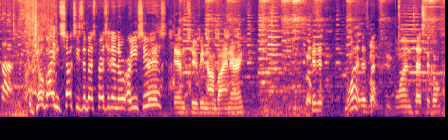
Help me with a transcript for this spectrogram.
sucks. Well, Joe Biden sucks. He's the best president. Are you serious? Him to be non-binary. Because it. What? That's be- one testicle.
